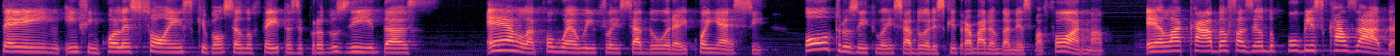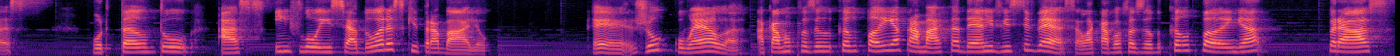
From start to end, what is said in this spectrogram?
tem, enfim, coleções que vão sendo feitas e produzidas. Ela, como é uma influenciadora e conhece outros influenciadores que trabalham da mesma forma, ela acaba fazendo publis casadas. Portanto, as influenciadoras que trabalham é, junto com ela acabam fazendo campanha para a marca dela e vice-versa. Ela acaba fazendo campanha para as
